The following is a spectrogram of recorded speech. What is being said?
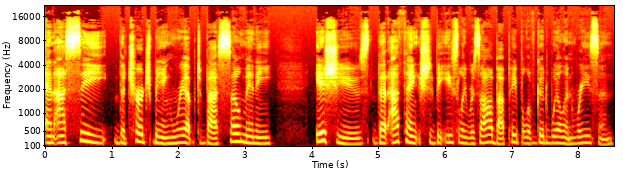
and I see the church being ripped by so many issues that I think should be easily resolved by people of goodwill and reason.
